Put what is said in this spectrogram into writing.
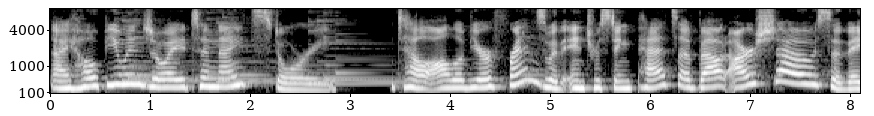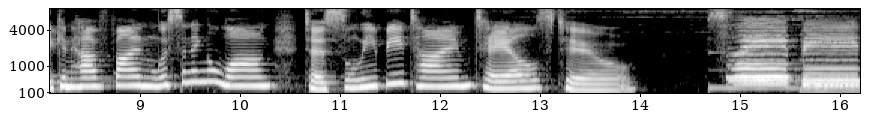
I hope you enjoyed tonight's story. Tell all of your friends with interesting pets about our show so they can have fun listening along to Sleepy Time Tales too. Sleepy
